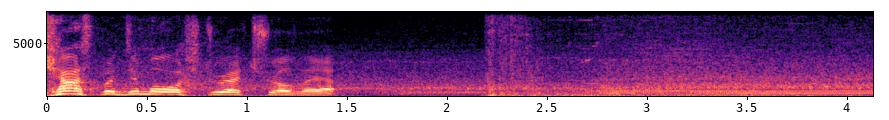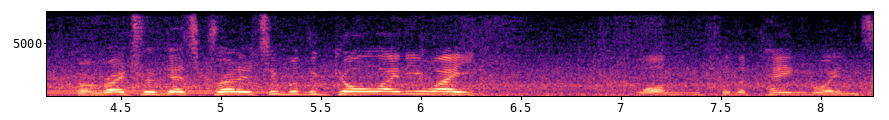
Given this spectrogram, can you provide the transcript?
Casper demolished Retro there. But Retro gets credited with the goal anyway. One for the Penguins.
